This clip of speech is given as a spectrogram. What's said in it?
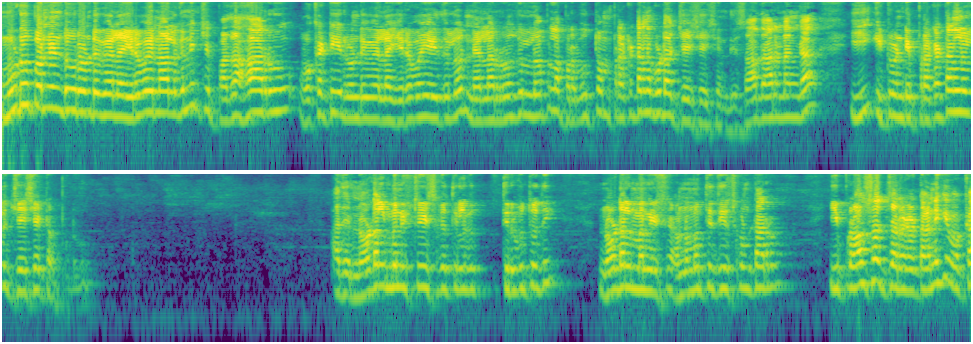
మూడు పన్నెండు రెండు వేల ఇరవై నాలుగు నుంచి పదహారు ఒకటి రెండు వేల ఇరవై ఐదులో నెల రోజుల లోపల ప్రభుత్వం ప్రకటన కూడా చేసేసింది. సాధారణంగా ఈ ఇటువంటి ప్రకటనలు చేసేటప్పుడు అది నోడల్ మినిస్ట్రీస్కి తిరుగు తిరుగుతుంది. నోడల్ మినిస్ట్రీ అనుమతి తీసుకుంటారు. ఈ ప్రాసెస్ జరగటానికి ఒక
